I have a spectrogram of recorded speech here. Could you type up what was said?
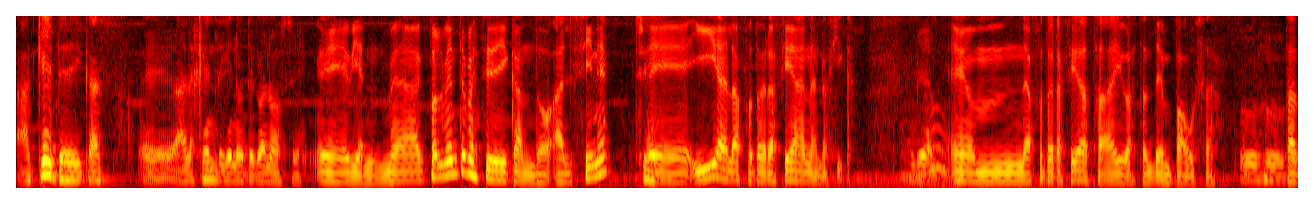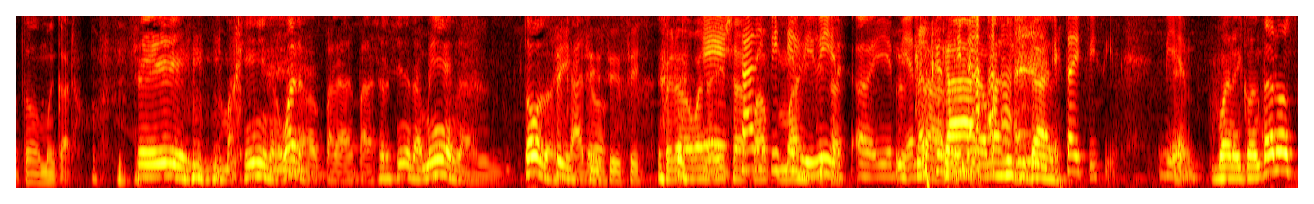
a qué te dedicas eh, a la gente que no te conoce. Eh, bien, me- actualmente me estoy dedicando al cine Sí. eh, y a la fotografía analógica. Bien. Em, la fotografía está ahí bastante en pausa. Está todo muy caro. Sí, me imagino. Bueno, para, para hacer cine también, la- todo sí, es caro. sí, sí, sí. Pero bueno, Eh, ella está va difícil más vivir digital. hoy en día Claro. Claro, más digital. Está difícil. Bien. Eh, bueno, y contanos,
